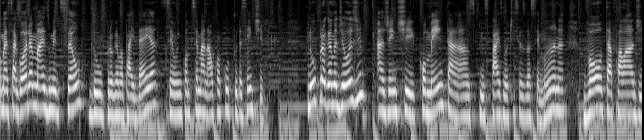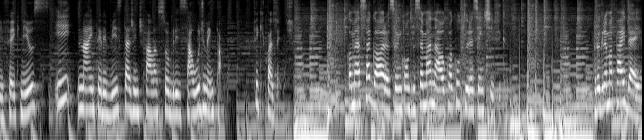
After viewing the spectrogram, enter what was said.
Começa agora mais uma edição do programa Paideia, seu encontro semanal com a cultura científica. No programa de hoje, a gente comenta as principais notícias da semana, volta a falar de fake news e, na entrevista, a gente fala sobre saúde mental. Fique com a gente. Começa agora o seu encontro semanal com a cultura científica. Programa Paideia.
